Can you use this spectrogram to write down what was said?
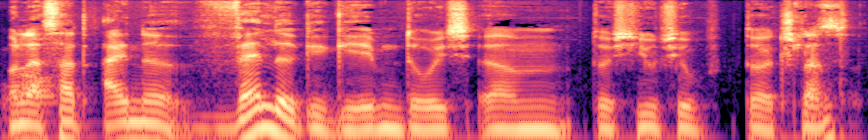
Und das hat eine Welle gegeben durch, ähm, durch YouTube Deutschland. Das,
